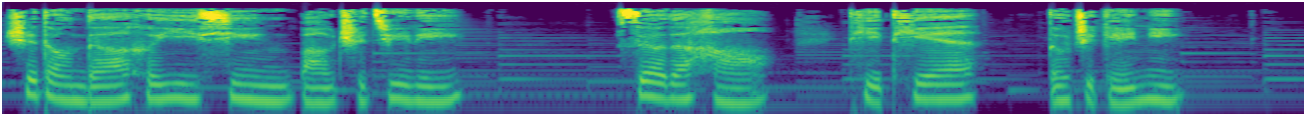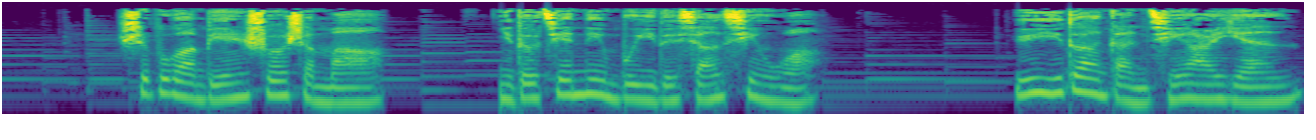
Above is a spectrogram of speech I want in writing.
是懂得和异性保持距离，所有的好体贴都只给你。是不管别人说什么，你都坚定不移的相信我。于一段感情而言。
